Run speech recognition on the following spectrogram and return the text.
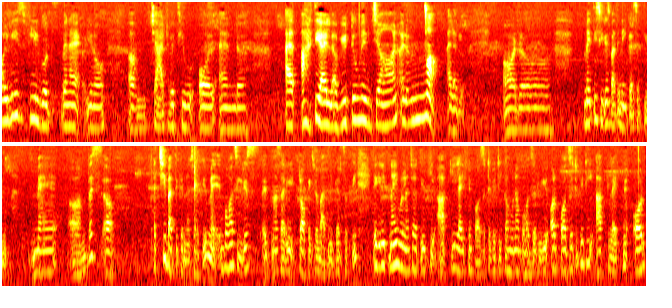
always feel good when i, you know um, chat with you all and uh, I, Aarti I love you too मेरी जान I love you. I love you. और uh, मैं इतनी सीरियस बातें नहीं कर सकती हूँ। मैं uh, बस uh, अच्छी बातें करना चाहती हूँ। मैं बहुत सीरियस इतना सारी टॉपिक्स पे बात नहीं कर सकती। लेकिन इतना ही बोलना चाहती हूँ कि आपकी लाइफ में पॉजिटिविटी का होना बहुत ज़रूरी है। और पॉजिटिविटी आपकी लाइफ में और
